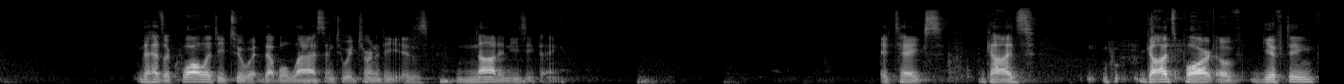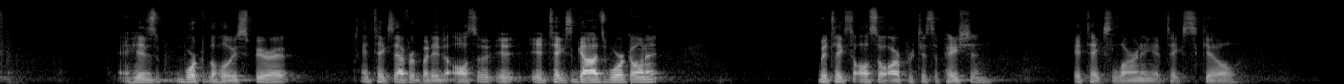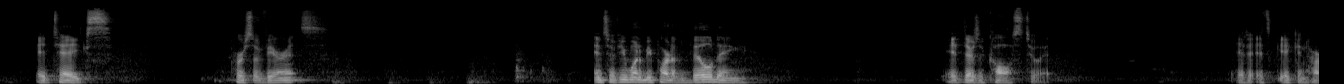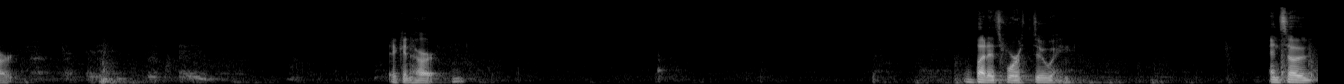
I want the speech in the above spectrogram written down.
that has a quality to it that will last into eternity is not an easy thing. It takes God's, God's part of gifting his work of the Holy Spirit. It takes effort, but it also it, it takes God's work on it. But it takes also our participation. It takes learning, it takes skill, it takes perseverance. And so, if you want to be part of building, it, there's a cost to it. It, it can hurt. It can hurt. But it's worth doing. And so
